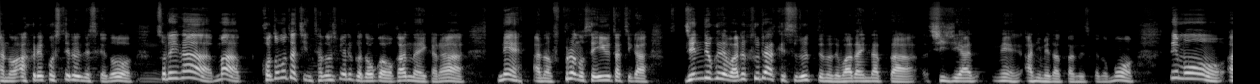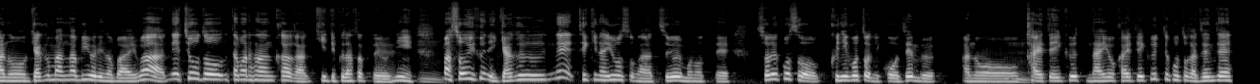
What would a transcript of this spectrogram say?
あの、アフレコしてるんですけど、それが、まあ、子供たちに楽しめるかどうかわかんないから、ね、あの、プロの声優たちが全力で悪ふざけするっていうので話題になった CG ア,、ね、アニメだったんですけども、でも、あの、ギャグ漫画日和の場合は、ね、ちょうど歌丸さんからが聞いてくださったように、うん。まあそういうふうにギャグね、的な要素が強いものって、それこそ国ごとにこう全部、あのーうん。変えていく、内容を変えていくってことが全然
